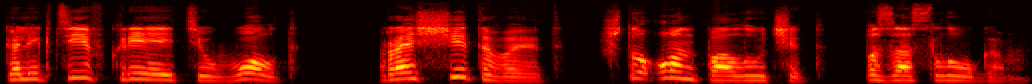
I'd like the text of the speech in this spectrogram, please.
Коллектив Creative World рассчитывает, что он получит по заслугам.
